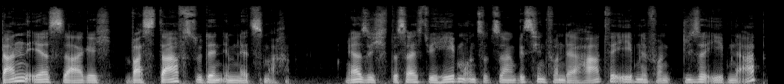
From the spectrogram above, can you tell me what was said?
dann erst sage ich, was darfst du denn im Netz machen? Ja, also ich, das heißt, wir heben uns sozusagen ein bisschen von der Hardware-Ebene, von dieser Ebene ab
